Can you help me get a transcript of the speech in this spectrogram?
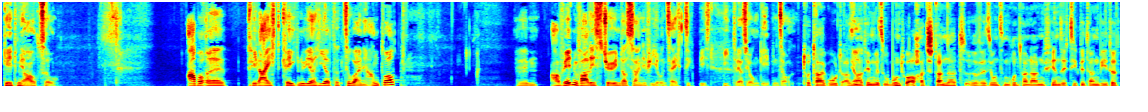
Geht mir auch so. Aber äh, vielleicht kriegen wir hier dazu eine Antwort. Ähm, auf jeden Fall ist schön, dass es eine 64-Bit-Version geben soll. Total gut. Also Ja. nachdem jetzt Ubuntu auch als Standardversion zum Runterladen 64-Bit anbietet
